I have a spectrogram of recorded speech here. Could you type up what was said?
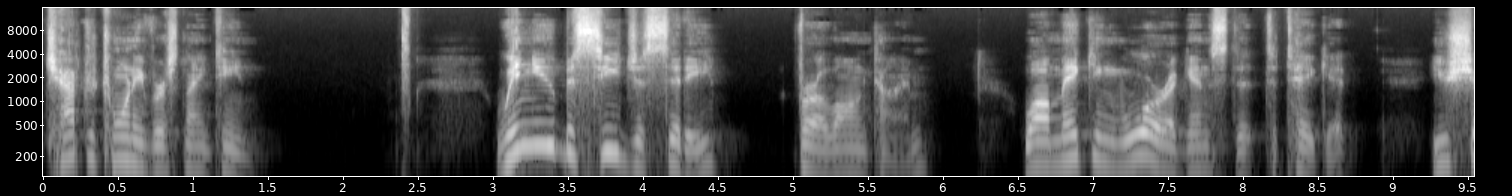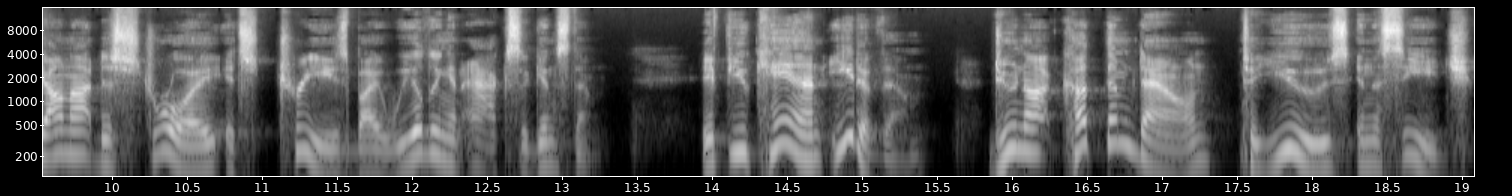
Chapter 20, verse 19. When you besiege a city for a long time, while making war against it to take it, you shall not destroy its trees by wielding an axe against them. If you can, eat of them. Do not cut them down to use in the siege,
